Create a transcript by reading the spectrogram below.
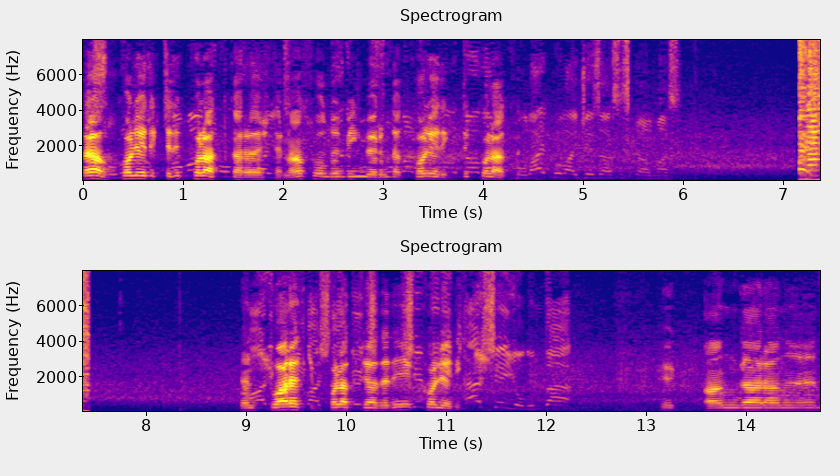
Kral yok. yedik dedik Tamamen attık arkadaşlar. Nasıl olduğunu bilmiyorum da gol yedik dedik gol attık. Kolay kolay cezasız kalmaz. Yani Suarez gibi gol atacağız dedik gol yedik. Ankara'nın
